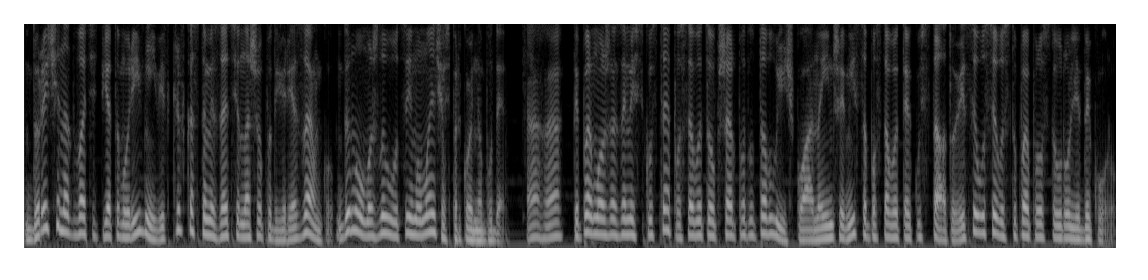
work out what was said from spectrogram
До речі, на 25-му рівні відкрив кастомізацію нашого подвір'я замку. Думав, можливо, у цей момент щось прикольно буде. Ага, тепер можна замість куста поставити обшарпану табличку, а на інше місце поставити якусь статую, і це усе виступає просто у ролі декору.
